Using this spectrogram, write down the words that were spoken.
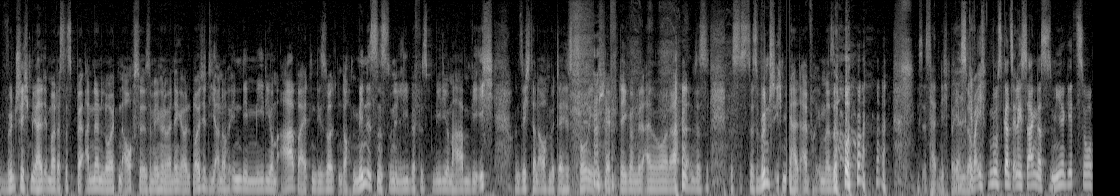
wünsche ich mir halt immer, dass das bei anderen Leuten auch so ist. Und wenn ich mir immer denke, Leute, die auch noch in dem Medium arbeiten, die sollten doch mindestens so eine Liebe fürs Medium haben wie ich und sich dann auch mit der Historie beschäftigen und mit allem und das, das, das wünsche ich mir halt einfach immer so. das ist halt nicht bei ja, ihm so. Aber ich muss ganz ehrlich sagen, dass es mir geht so,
